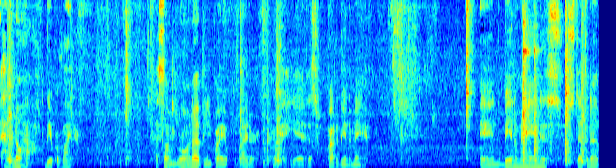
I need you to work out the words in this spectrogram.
have to know how to be a provider. That's something growing up and you're probably a provider. Okay, yeah, that's part of being a man. And being a man is stepping up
